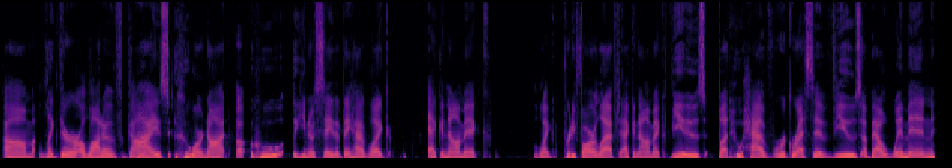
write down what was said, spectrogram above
um like there are a lot of guys who are not uh, who you know say that they have like economic like pretty far left economic views but who have regressive views about women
